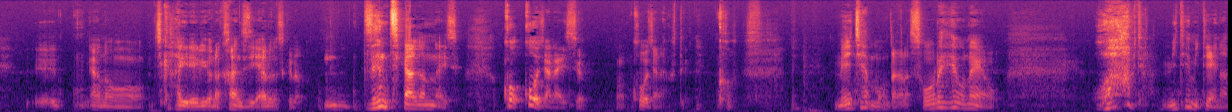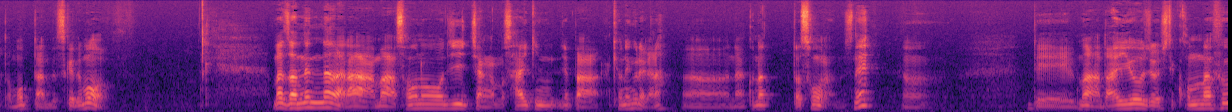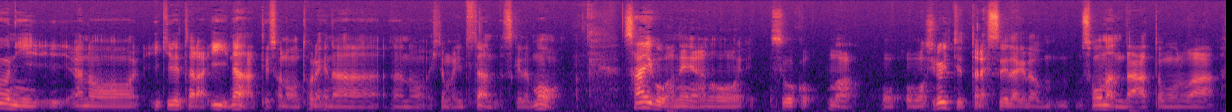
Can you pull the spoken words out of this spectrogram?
あの力入れるような感じでやるんですけど全然上がんないですよ。ここうじゃないですよ。こうじゃなくて。ねこう。めちゃもうだからそれをねわあみたいな見てみてえなと思ったんですけどもまあ残念ながらまあそのおじいちゃんがもう最近やっぱ去年ぐらいかなあ亡くなったそうなんですね。うん。でまあ大養生してこんな風にあに生きれたらいいなってそのトレーナーあの人も言ってたんですけども最後はねあのすごくまあ面白いって言ったら失礼だけどそうなんだと思うのは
